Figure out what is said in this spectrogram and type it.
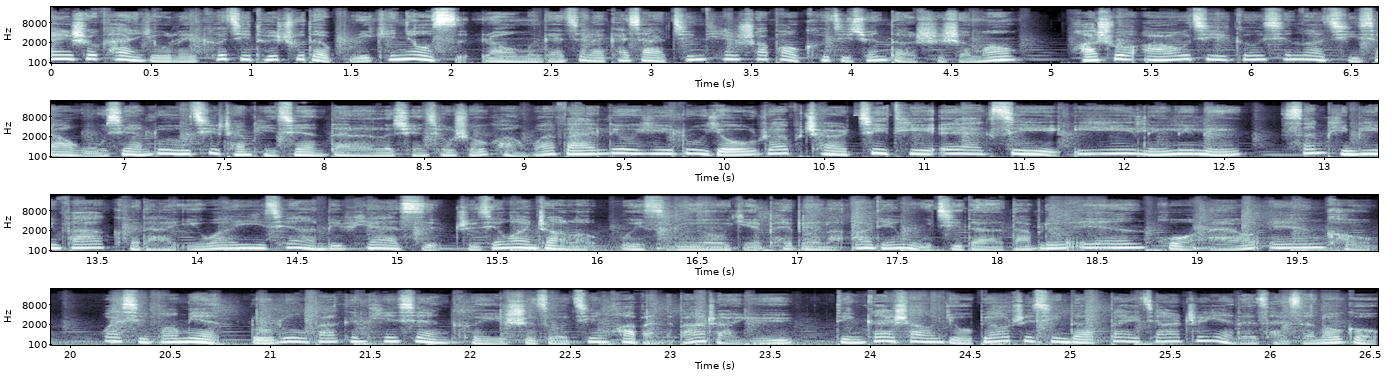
欢迎收看由雷科技推出的 Breaking News，让我们赶紧来看下今天刷爆科技圈的是什么。华硕 ROG 更新了旗下无线路由器产品线，带来了全球首款 WiFi 六 E 路由 Rapture GT AXE 一一零零零，三频并发，可达一万一千 Mbps，直接万兆了。为此，路由也配备了二点五 G 的 WAN 或 LAN 口。外形方面，裸露八根天线可以视作进化版的八爪鱼，顶盖上有标志性的败家之眼的彩色 logo，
